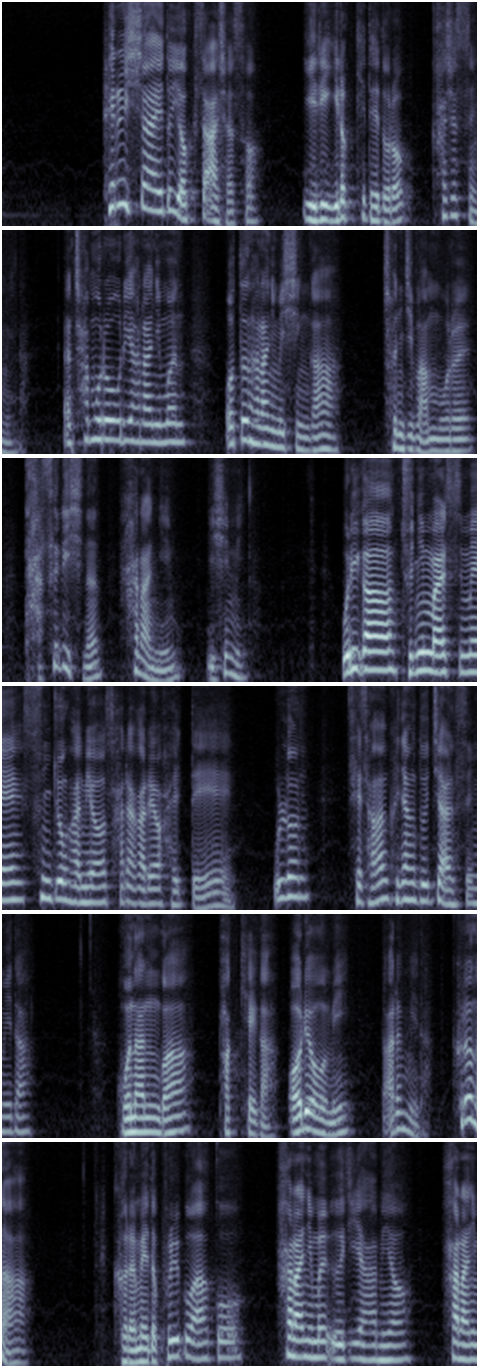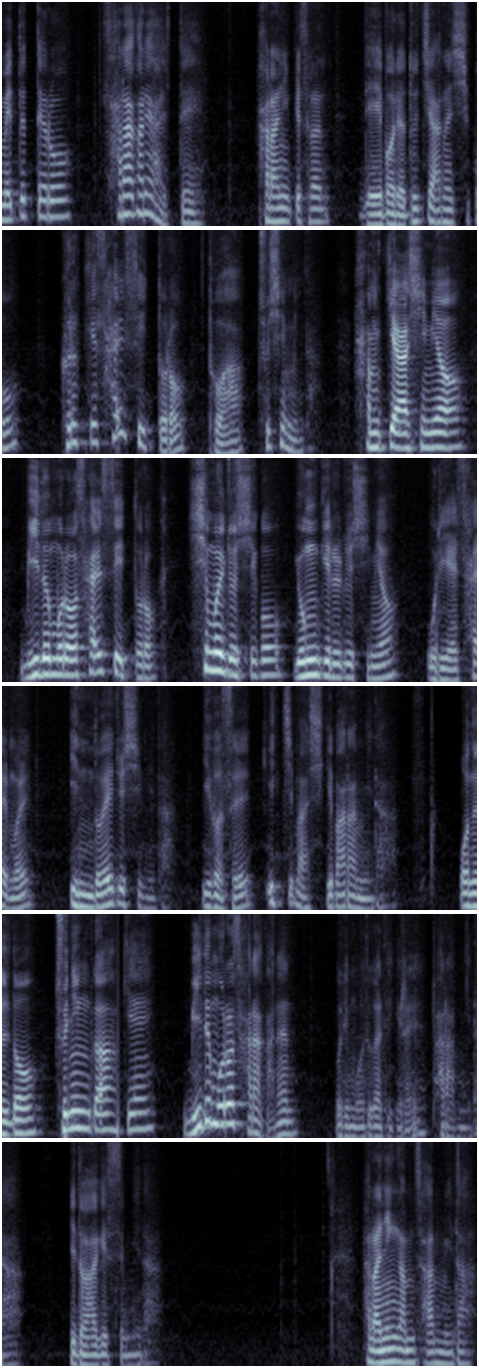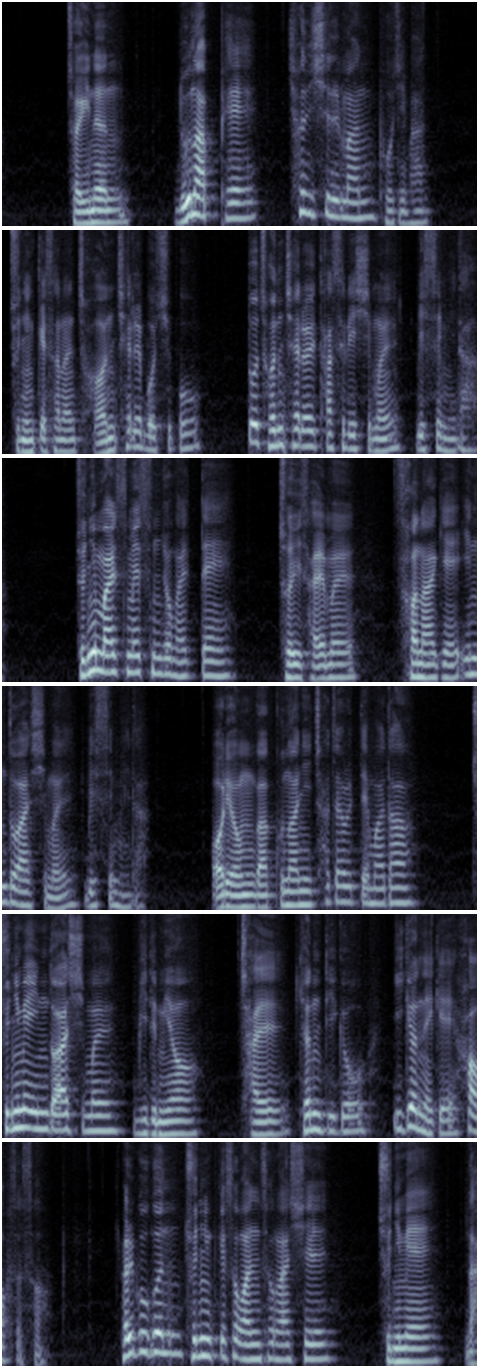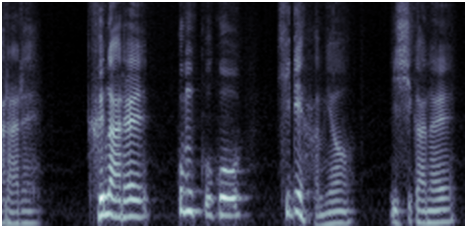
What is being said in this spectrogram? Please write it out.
페르시아에도 역사하셔서 일이 이렇게 되도록 하셨습니다. 참으로 우리 하나님은 어떤 하나님이신가? 천지 만물을 다스리시는 하나님이십니다. 우리가 주님 말씀에 순종하며 살아가려 할 때에 물론 세상은 그냥 두지 않습니다. 고난과 박해가 어려움이 따릅니다. 그러나 그럼에도 불구하고 하나님을 의지하며 하나님의 뜻대로 살아가려 할 때 하나님께서는 내버려 두지 않으시고 그렇게 살 수 있도록 도와 주십니다. 함께 하시며 믿음으로 살 수 있도록 힘을 주시고 용기를 주시며 우리의 삶을 인도해 주십니다. 이것을 잊지 마시기 바랍니다. 오늘도 주님과 함께 믿음으로 살아가는 우리 모두가 되기를 바랍니다. 기도하겠습니다. 하나님 감사합니다. 저희는 눈앞에 현실만 보지만 주님께서는 전체를 보시고 또 전체를 다스리심을 믿습니다. 주님 말씀에 순종할 때 저희 삶을 선하게 인도하심을 믿습니다. 어려움과 고난이 찾아올 때마다 주님의 인도하심을 믿으며 잘 견디고 이겨내게 하옵소서. 결국은 주님께서 완성하실 주님의 나라를 그 날을 꿈꾸고 기대하며 이 시간을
